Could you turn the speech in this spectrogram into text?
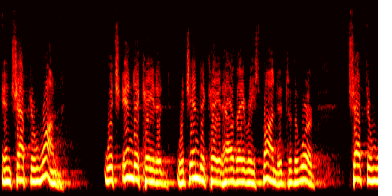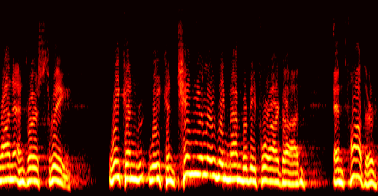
in chapter 1 which indicated which indicate how they responded to the word. Chapter 1 and verse 3. We can we continually remember before our God and Father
